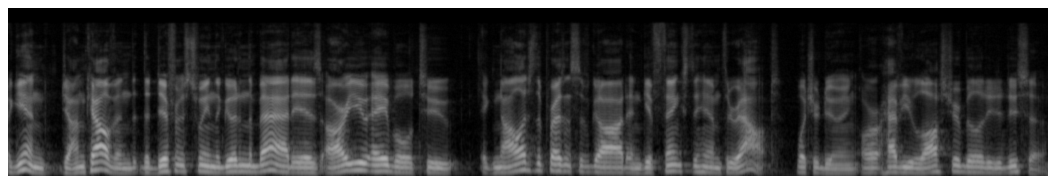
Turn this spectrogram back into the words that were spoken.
Again, John Calvin, the difference between the good and the bad is are you able to acknowledge the presence of God and give thanks to Him throughout what you're doing, or have you lost your ability to do so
